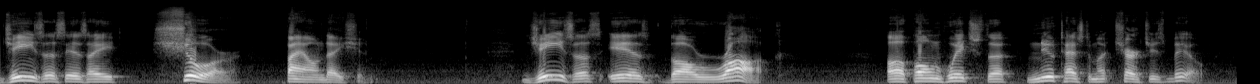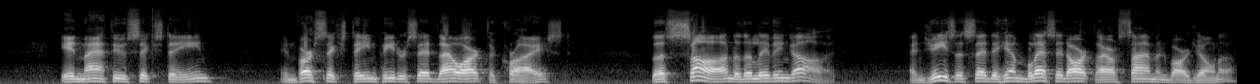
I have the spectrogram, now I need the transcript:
Jesus is a sure foundation. Jesus is the rock upon which the New Testament church is built. In Matthew 16, in verse 16, Peter said, Thou art the Christ, the Son of the living God. And Jesus said to him, Blessed art thou, Simon Barjona,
